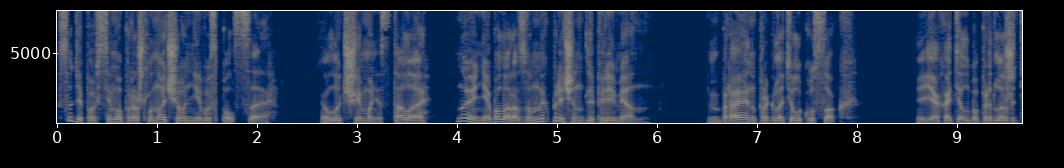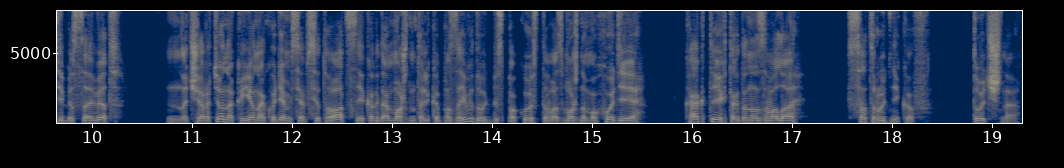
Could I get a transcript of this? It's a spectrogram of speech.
Судя по всему, прошлой ночью он не выспался. Лучше ему не стало, но и не было разумных причин для перемен. Брайан проглотил кусок. «Я хотел бы предложить тебе совет, но чертёнок и я находимся в ситуации, когда можно только позавидовать беспокойству о возможном уходе. Как ты их тогда назвала? Сотрудников. Точно.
